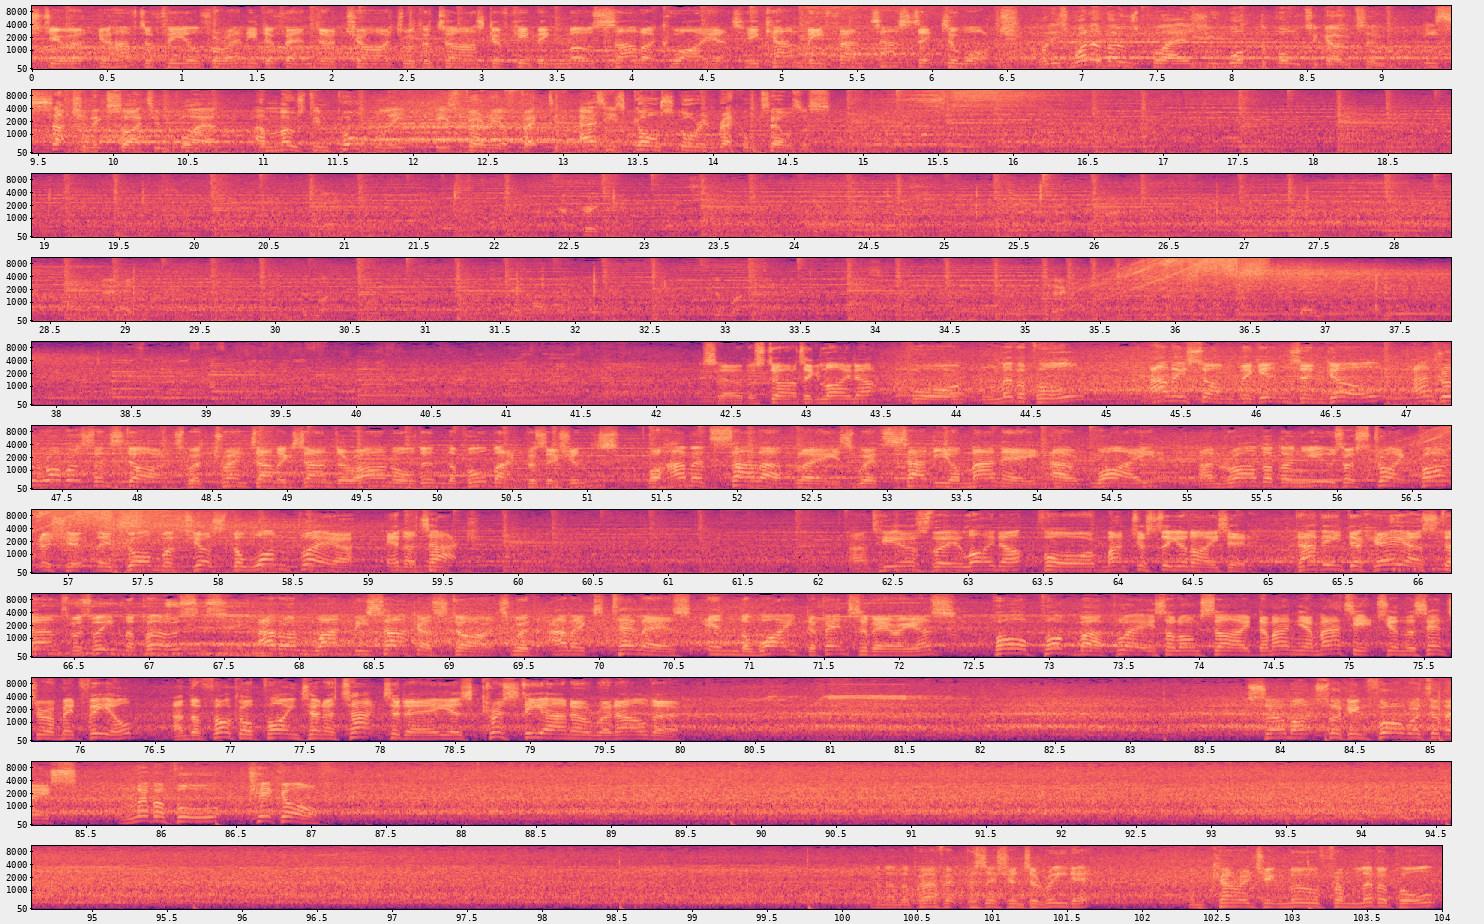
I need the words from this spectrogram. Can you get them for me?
Stuart, you have to feel for any defender charged with the task of keeping Mo Salah quiet. He can be fantastic to watch. Well, he's one of those players you want the ball to go to. He's such an exciting player, and most importantly, he's very effective, as his goal-scoring record tells us. Starting lineup for Liverpool. Alisson begins in goal. Andrew Robertson starts with Trent Alexander-Arnold in the fullback positions. Mohamed Salah plays with Sadio Mane out wide. And rather than use a strike partnership, they've gone with just the one player in attack. And here's the lineup for Manchester United. David De Gea stands between the posts. Aaron Wan-Bissaka starts with Alex Telles in the wide defensive areas. Paul Pogba plays alongside Nemanja Matic in the centre of midfield. And the focal point in attack today is Cristiano Ronaldo. So much looking forward to this. Liverpool kick-off. And the perfect position to read it. Encouraging move from Liverpool.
